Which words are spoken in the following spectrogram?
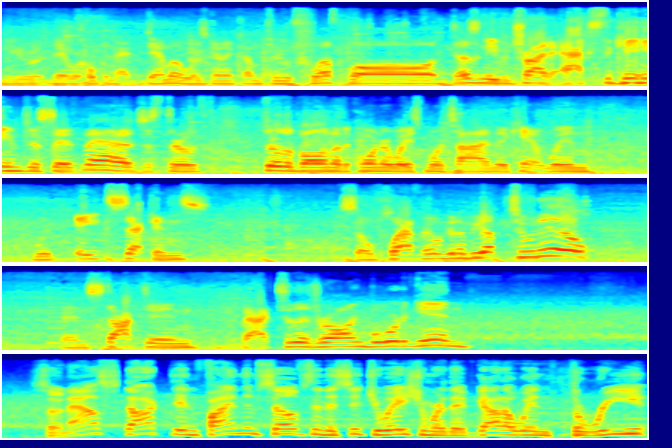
And you, they were hoping that demo was going to come through. Fluffball doesn't even try to axe the game. Just said, nah, just throw throw the ball into the corner, waste more time. They can't win with eight seconds. So Platteville going to be up 2 0. And Stockton back to the drawing board again. So now Stockton find themselves in a situation where they've got to win three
